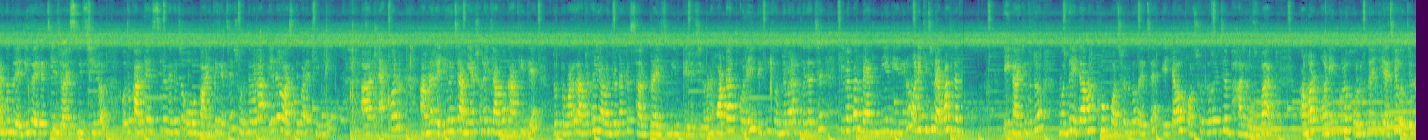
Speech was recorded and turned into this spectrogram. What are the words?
একদম রেডি হয়ে গেছি জয়শ্রী ছিল। ও তো কালকে এসেছিল, দেখেছ? ও বাড়িতে গেছে, সন্ধ্যেবেলা এলেও আসতে পারে ঠিক নেই আর এখন আমরা রেডি হয়েছে, আমি আসলে যাব কাঁথিতে তো তোমার দাদা ভাই আমার জন্য একটা সারপ্রাইজ গিফট এনেছিল। মানে হঠাৎ করেই দেখি সন্ধ্যেবেলা ঢুকে যাচ্ছে। কি ব্যাপার? ব্যাগ নিয়ে দিয়ে দিল। অনেক কিছু ব্যাপার, যেটা এই নাইটি দুটোর মধ্যে, এটা আমার খুব পছন্দ হয়েছে। এটাও পছন্দ হয়েছে ভালো বাট আমার অনেকগুলো হলুদ নাইটি আছে। ওর জন্য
